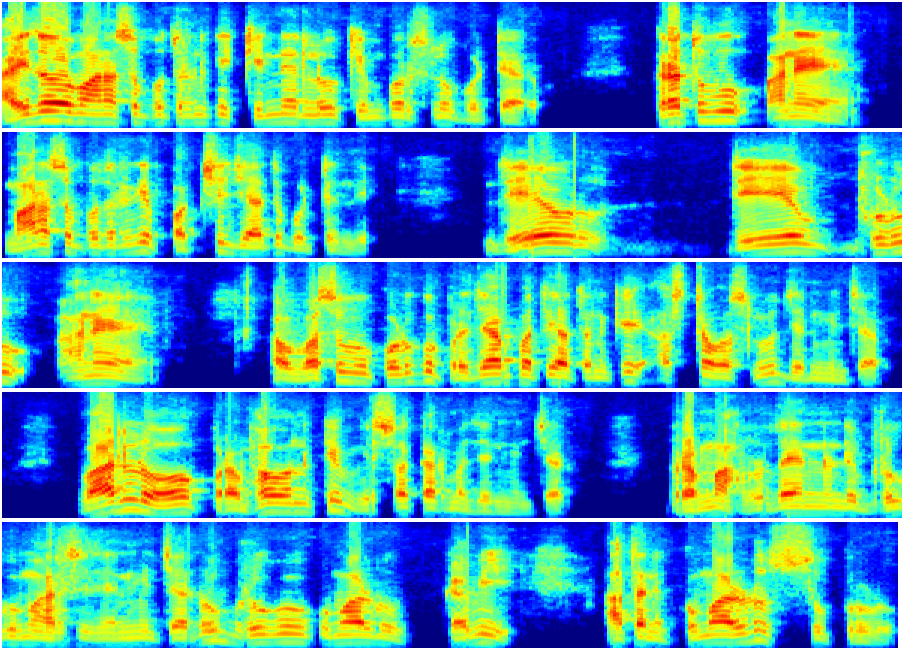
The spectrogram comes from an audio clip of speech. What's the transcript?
ఐదవ మానసపుత్రునికి కిన్నెర్లు కింపురుషులు పుట్టారు. క్రతువు అనే మానసపుత్రుడికి పక్షి జాతి పుట్టింది. దేవుడు దేవుడు అనే ఆ వసువు కొడుకు ప్రజాపతి అతనికి అష్టవసులు జన్మించారు. వారిలో ప్రభవన్కి విశ్వకర్మ జన్మించాడు. బ్రహ్మ హృదయం నుండి భృగు మహర్షి జన్మించాడు. భృగు కుమారుడు కవి అతని కుమారుడు శుక్రుడు.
